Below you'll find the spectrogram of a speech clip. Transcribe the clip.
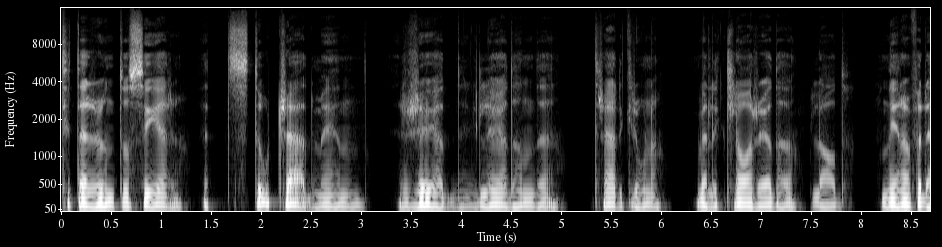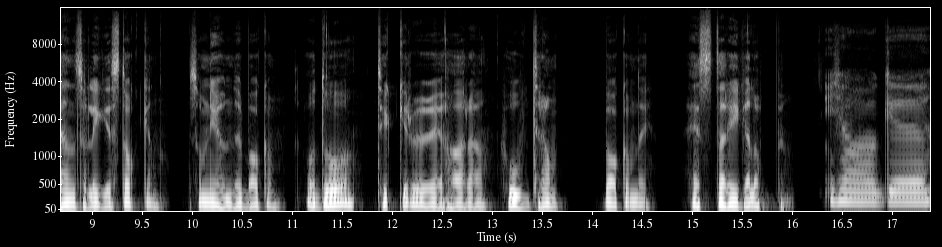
tittar runt och ser ett stort träd med en röd glödande trädkrona. Väldigt klarröda blad. Och nedanför den så ligger stocken som ni gömde bakom. Och då tycker du dig höra hovtramp bakom dig. Hästar i galopp. Jag uh,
